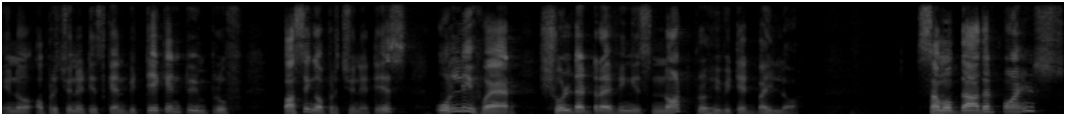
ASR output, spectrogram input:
you know opportunities can be taken to improve passing opportunities only where shoulder driving is not prohibited by law. Some of the other points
